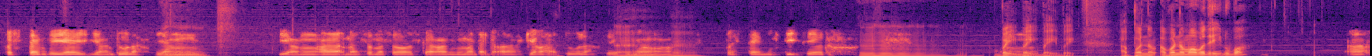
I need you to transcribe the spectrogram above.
first time saya yang tu lah. Yang Hmm. Yang uh, masa-masa sekarang memang tak ada lah. Kira hak tu lah. Saya Ah, punya ah. first time mistik saya tu. Hmm, hmm, hmm. Baik, baik, baik, baik. Apa nama apa nama apa tadi? Lupa? Ah,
